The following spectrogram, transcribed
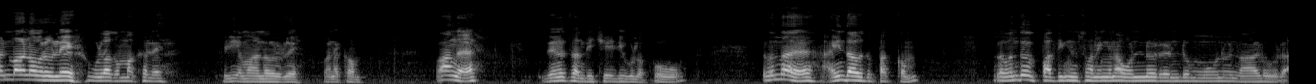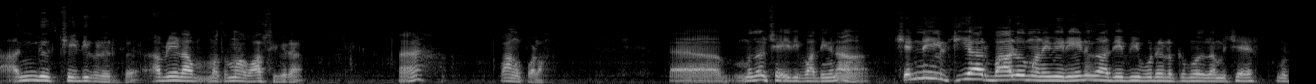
அன்பானவர்களே உலக மக்களே பிரியமானவர்களே வணக்கம். வாங்க தினத்தந்தி செய்திக்குள்ளே போவோம். இது வந்து ஐந்தாவது பக்கம். இதில் வந்து பார்த்தீங்கன்னு சொன்னீங்கன்னா ஒன்று ரெண்டு மூணு நாலு ஒரு ஐந்து செய்திகள் இருக்குது அப்படியே நான் மொத்தமாக வாசிக்கிறேன். வாங்க போகலாம் முதல் செய்தி பார்த்தீங்கன்னா சென்னையில் டிஆர் பாலு மனைவி ரேணுகா தேவி உடலுக்கு முதலமைச்சர் மு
